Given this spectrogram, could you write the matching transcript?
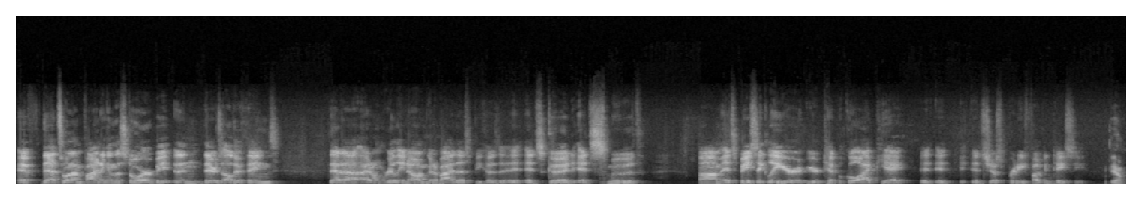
if that's what I'm finding in the store, be- and there's other things that uh, I don't really know, I'm gonna buy this because it, it's good. It's smooth. Um, it's basically your your typical IPA. It, it it's just pretty fucking tasty. Yep.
